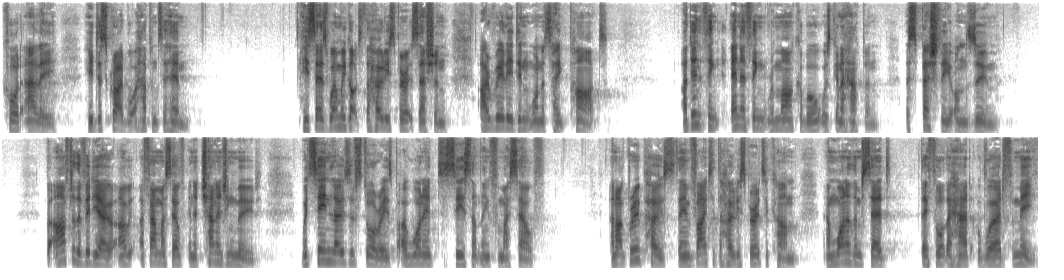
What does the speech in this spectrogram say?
called Ali, he described what happened to him. He says, When we got to the Holy Spirit session, I really didn't want to take part. I didn't think anything remarkable was going to happen, especially on Zoom. But after the video, I found myself in a challenging mood We'd seen loads of stories, but I wanted to see something for myself. And our group hosts, they invited the Holy Spirit to come, and one of them said they thought they had a word for me.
